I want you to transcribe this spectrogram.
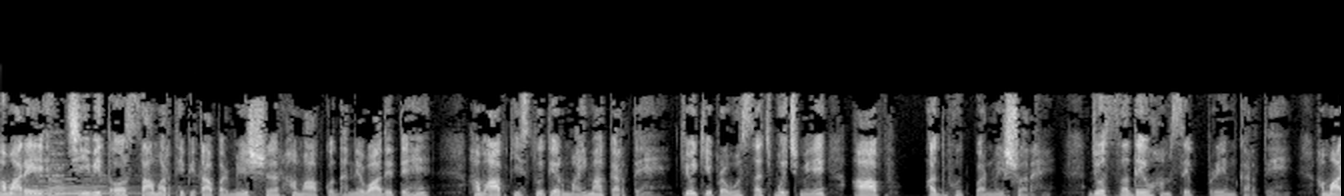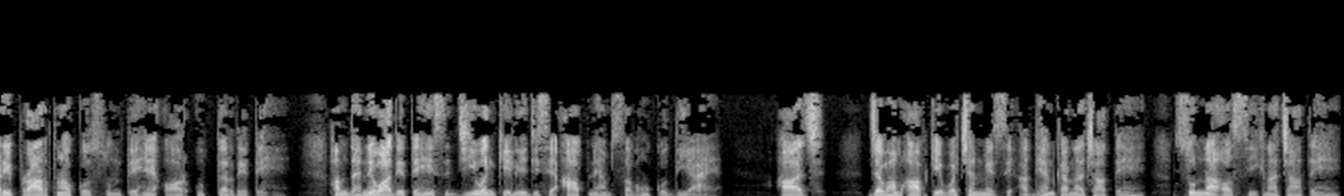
हमारे जीवित और सामर्थ्य पिता परमेश्वर, हम आपको धन्यवाद देते हैं। हम आपकी स्तुति और महिमा करते हैं, क्योंकि प्रभु सचमुच में आप अद्भुत परमेश्वर हैं। जो सदैव हमसे प्रेम करते हैं, हमारी प्रार्थनाओं को सुनते हैं और उत्तर देते हैं। हम धन्यवाद देते हैं इस जीवन के लिए जिसे आपने हम सबों को दिया है। आज जब हम आपके वचन में से अध्ययन करना चाहते हैं, सुनना और सीखना चाहते हैं,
